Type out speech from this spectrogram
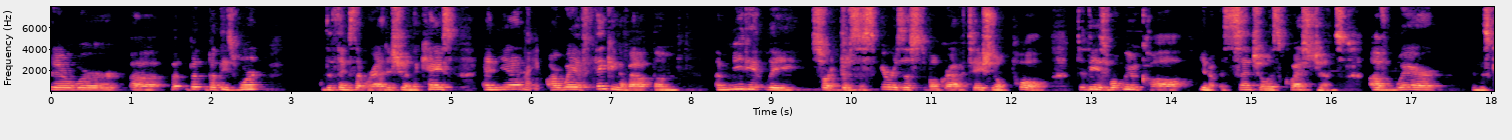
there were, uh, but but but these weren't the things that were at issue in the case, and yet right. our way of thinking about them immediately sort of there's this irresistible gravitational pull to these what we would call you know essentialist questions of where in this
